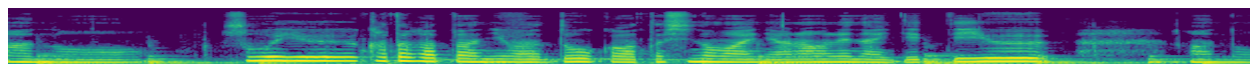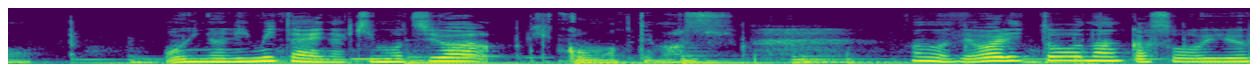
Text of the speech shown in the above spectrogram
あのそういう方々にはどうか私の前に現れないでっていうあのお祈りみたいな気持ちは結構持ってます。なので割となんかそういう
